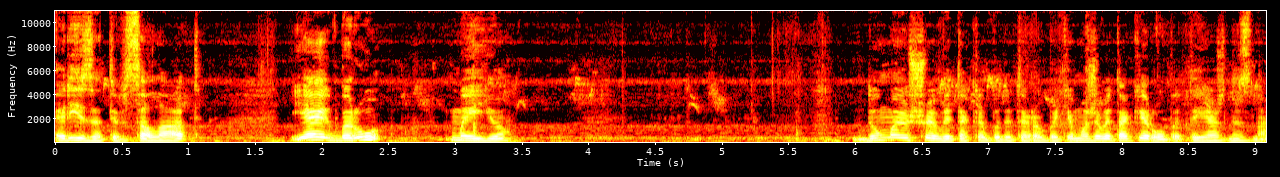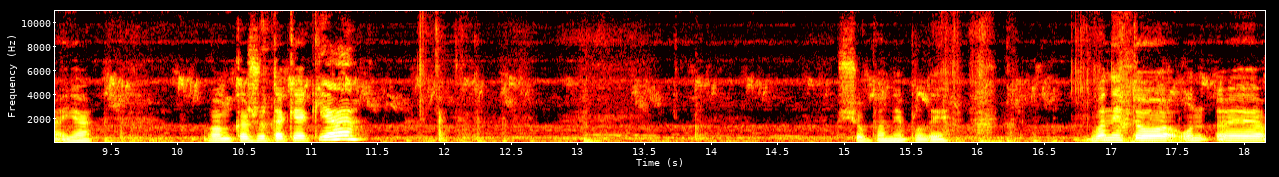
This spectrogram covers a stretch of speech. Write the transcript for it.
різати в салат, я їх беру, мию. Думаю, що і ви таке будете робити. Може, ви так і робите, я ж не знаю. Я вам кажу так, як я. Щоб вони були. Вони то. Е,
